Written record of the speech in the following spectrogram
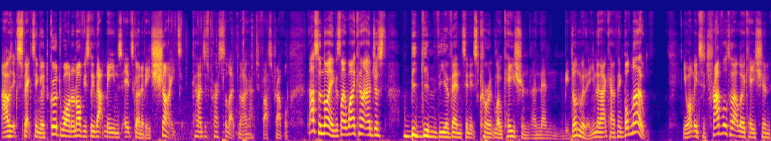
I was expecting a good one, and obviously that means it's going to be shite. Can I just press select? No, I have to fast travel. That's annoying. It's like, why can't I just begin the event in its current location and then be done with it? You know, that kind of thing. But no, you want me to travel to that location,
